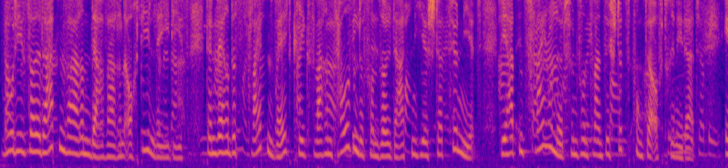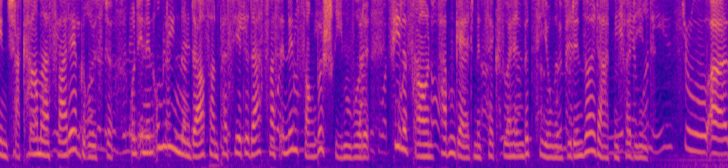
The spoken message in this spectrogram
Wo die Soldaten waren, da waren auch die Ladies. Denn während des Zweiten Weltkriegs waren Tausende von Soldaten hier stationiert. Wir hatten 225 Stützpunkte auf Trinidad. In Chacamas war der größte. Und in den umliegenden Dörfern passierte das, was in dem Song beschrieben wurde. Viele Frauen haben Geld mit sexuellen Beziehungen zu den Soldaten verdient. uh, uh.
